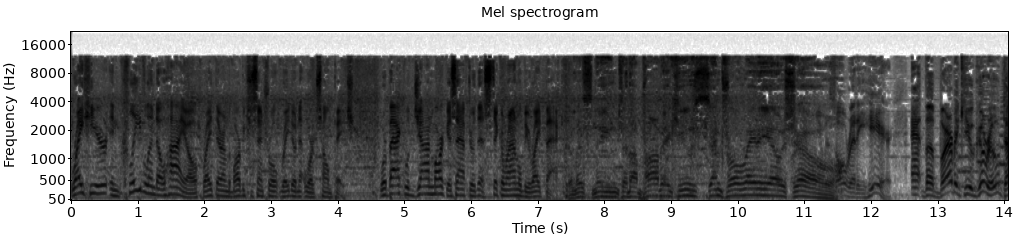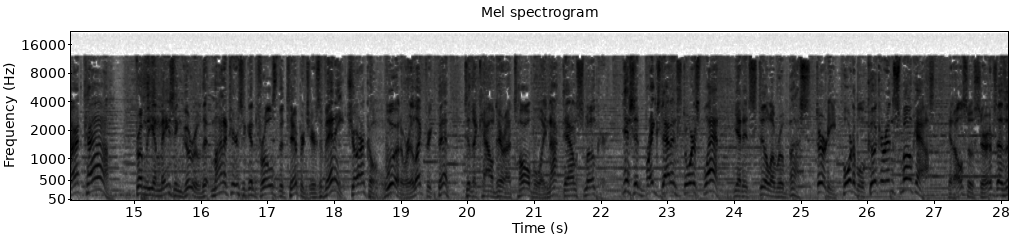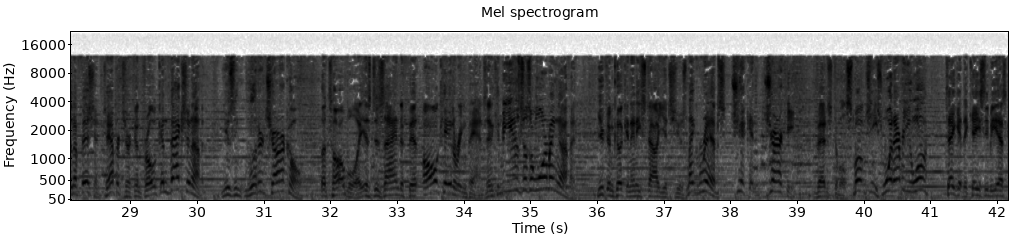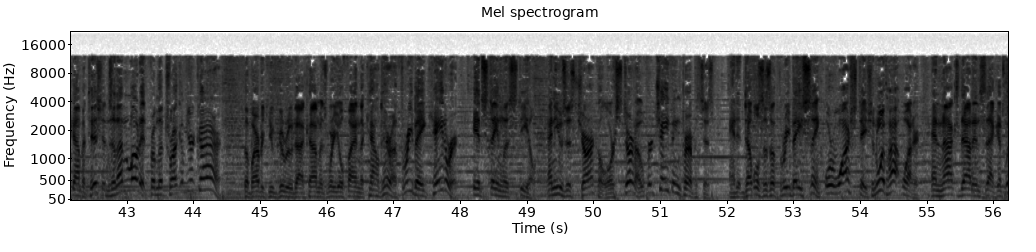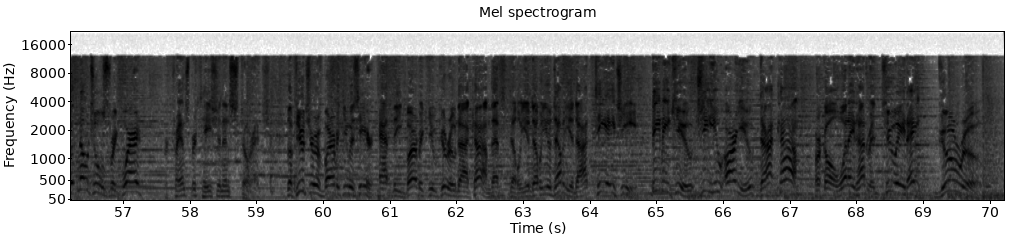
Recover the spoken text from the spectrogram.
right here in Cleveland, Ohio, right there on the Barbecue Central Radio Network's homepage. We're back with John Markus after this. Stick around, we'll be right back. You're listening to the Barbecue Central Radio Show. It's already here at thebarbecueguru.com. From the amazing guru that monitors and controls the temperatures of any charcoal, wood, or electric pit to the Caldera Tallboy knockdown smoker. Yes, it breaks down and stores flat, yet it's still a robust, sturdy, portable cooker and smokehouse. It also serves as an efficient temperature controlled convection oven using wood or charcoal. The Tallboy is designed to fit all catering pans and can be used as a warming oven. You can cook in any style you choose, like ribs, chicken, jerky, vegetables, smoked cheese, whatever you want. Take it to KCBS competitions and unload it from the trunk of your car. TheBarbecueGuru.com is where you'll find the Caldera 3-Bay Caterer. It's stainless steel and uses charcoal or sterno for chafing purposes. And it doubles as a 3-bay sink or wash station with hot water and knocks down in seconds with no tools required for transportation and storage. The future of barbecue is here at thebarbecueguru.com. That's www.thebbqguru.com or call 1-800-288-GURU.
